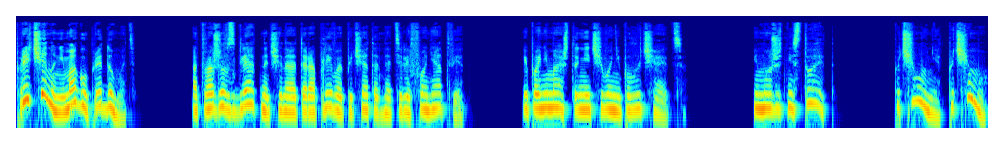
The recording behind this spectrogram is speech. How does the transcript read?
Причину не могу придумать. Отвожу взгляд, начинаю торопливо печатать на телефоне ответ. И понимаю, что ничего не получается. И, может, не стоит? Почему нет? Почему?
